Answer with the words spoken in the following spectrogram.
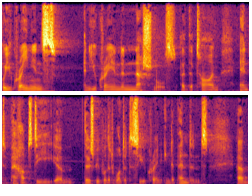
for Ukrainians and Ukrainian nationals at the time, and perhaps the um, those people that wanted to see Ukraine independent. Um,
